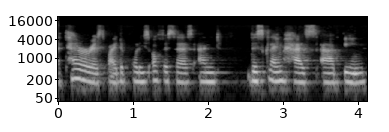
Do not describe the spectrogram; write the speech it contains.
a terrorist by the police officers, and this claim has uh, been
